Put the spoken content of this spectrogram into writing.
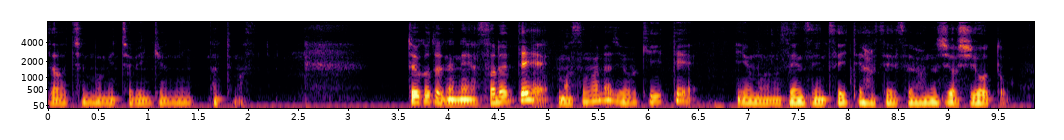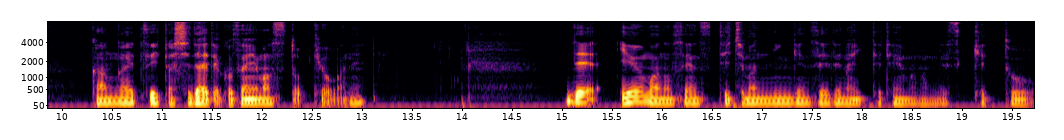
ざわちんもめっちゃ勉強になってます。ということでねそれで、まあ、そのラジオを聞いてユーモアのセンスについて派生する話をしようと考えついた次第でございますと今日はね。でユーモアのセンスって一番人間性出ないってテーマなんですけど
